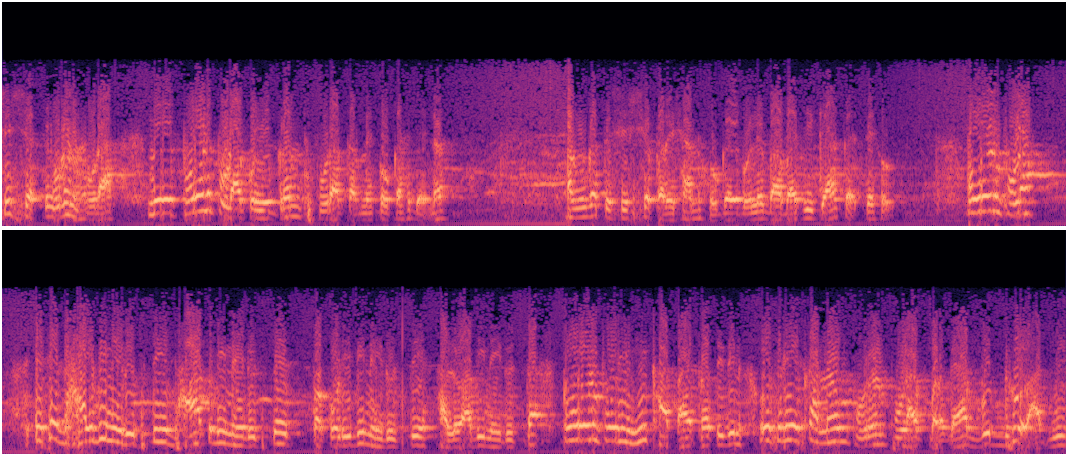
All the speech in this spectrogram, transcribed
शिष्य पूर्ण पूरा, मेरे पूर्ण पूरा को ये ग्रंथ पूरा करने को कह देना। अंगत शिष्य परेशान हो गए, बोले, बाबा जी, क्या कहते हो? पूर्ण पूरा इसे दाल भी नहीं रुचती, भात भी नहीं रुचते, पकौड़ी भी नहीं रुचती, हलवा भी नहीं रुचता पूरण पूरी ही खाता है प्रतिदिन। उसलिए इसका नाम पूरण पूरा पड़ गया, बुद्धू आदमी।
